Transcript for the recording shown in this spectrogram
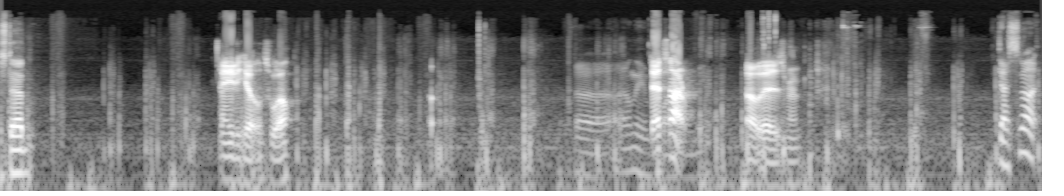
I'm almost dead. I need to heal as well. Uh, I only have That's not- on. Oh, that is room. That's not.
